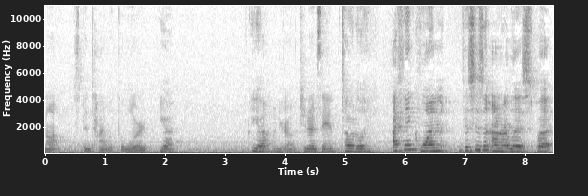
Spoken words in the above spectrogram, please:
not spend time with the Lord Yeah. Yeah. on your own. Do you know what I'm saying? Totally. I think one, this isn't on our list, but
